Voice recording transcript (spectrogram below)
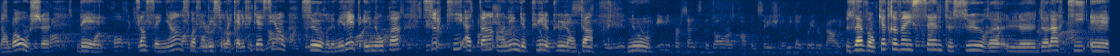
l'embauche des enseignants soit fondée sur la qualification, sur le mérite et non pas sur qui attend en ligne depuis le plus longtemps. Nous avons 80 cents sur le dollar qui est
